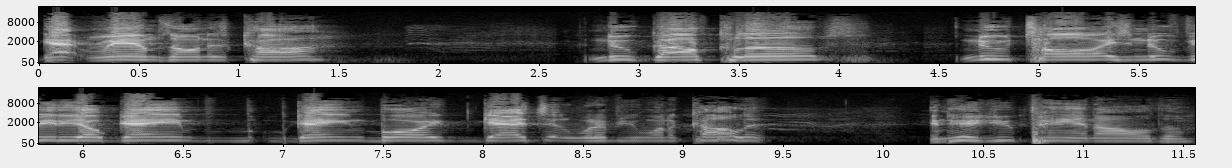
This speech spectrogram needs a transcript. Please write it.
got rims on his car, new golf clubs, new toys, new video game, Game Boy gadget, whatever you want to call it. And here you paying all the.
